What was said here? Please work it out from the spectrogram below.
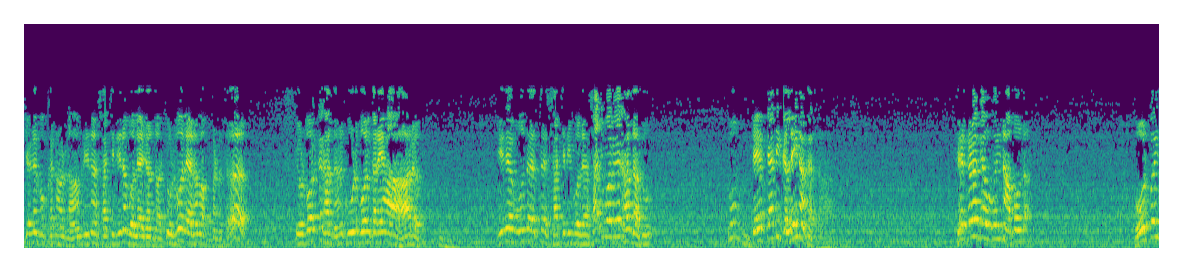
ਜਿਹੜੇ ਮੁਖ ਨਾਲ ਨਾਮ ਨਹੀਂ ਨਾ, ਸੱਚ ਨਹੀਂ ਨਾ ਬੋਲਿਆ ਜਾਂਦਾ। ਝੂਠ ਬੋਲਿਆ ਨਾ ਵਾ ਪੰਡਤ। ਝੂਠ ਬੋਲ ਕੇ ਖਾਂਦਾ ਕੂੜ ਬੋਲ ਕਰਿਆ ਆਹਾਰ। ਜਿਹਦੇ ਮੂੰਹ ਦੇ ਉੱਤੇ ਸੱਚ ਨਹੀਂ ਬੋਲਿਆ, ਸੱਚ ਬੋਲ ਕੇ ਖਾਂਦਾ ਤੂੰ। ਤੂੰ ਦੇਵਤਿਆਂ ਦੀ ਗੱਲੇ ਹੀ ਨਾ ਕਰਦਾ। ਫਿਰ ਕਿਹੜਾ ਕਿਉਂ ਕੋਈ ਨਾ ਬੋਲਦਾ? ਹੋਰ ਕੋਈ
